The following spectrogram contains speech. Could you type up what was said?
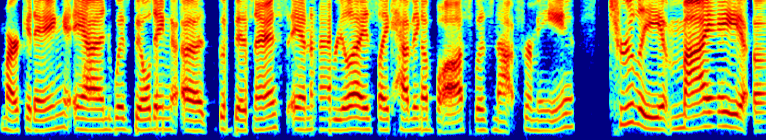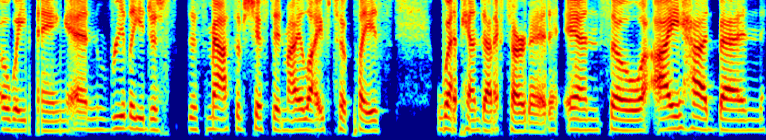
marketing and was building a good business. And I realized like having a boss was not for me. Truly, my awakening and really just this massive shift in my life took place when the pandemic started. And so I had been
